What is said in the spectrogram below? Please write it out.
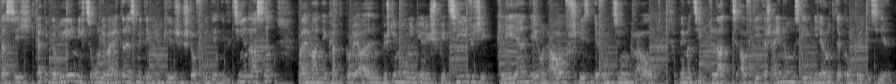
dass sich Kategorien nicht so ohne weiteres mit dem empirischen Stoff identifizieren lassen, weil man den kategorialen Bestimmungen ihre spezifische, klärende und aufschließende Funktion raubt, wenn man sie platt auf die Erscheinungsebene herunter konkretisiert.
